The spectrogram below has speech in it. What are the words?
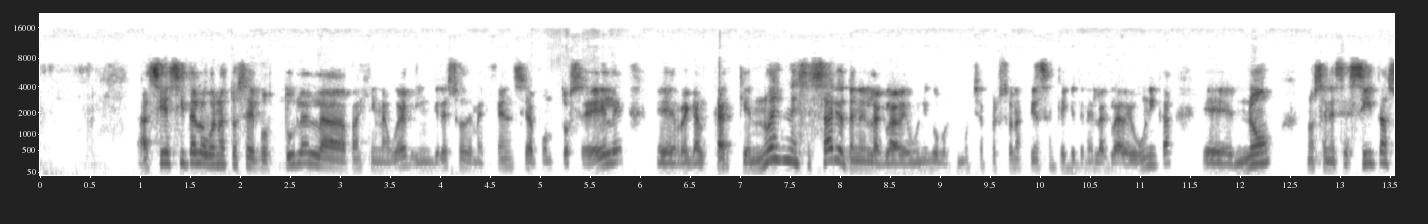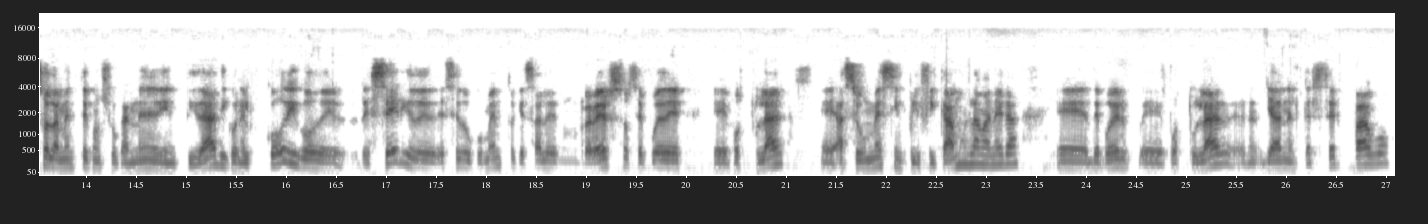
Así es, cítalo. Bueno, esto se postula en la página web ingresodemergencia.cl. Eh, recalcar que no es necesario tener la clave única, porque muchas personas piensan que hay que tener la clave única. Eh, no, no se necesita, solamente con su carnet de identidad y con el código de, serie de ese documento que sale en reverso se puede eh, postular. hace un mes simplificamos la manera de poder postular ya en el tercer pago,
